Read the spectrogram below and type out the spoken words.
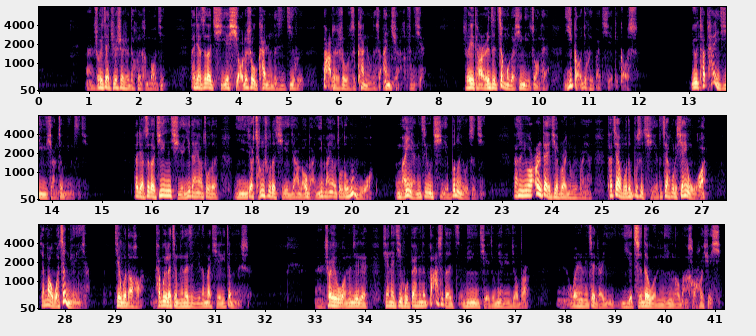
嗯，所以在决策时他会很冒进。大家知道，企业小的时候看重的是机会，大的时候是看重的是安全和风险。所以他儿子这么个心理状态，一搞就会把企业给搞死，因为他太急于想证明自己。大家知道，经营企业一旦要做的，你要成熟的企业家老板一般要做的物我，满眼的只有企业，不能有自己。但是你说二代接班，你会发现他在乎的不是企业，他在乎的先有我，先把我证明一下。结果倒好，他为了证明他自己，能把企业给证明死。嗯，所以我们这个现在几乎百分之八十的民营企业就面临交班嗯。我认为这点也值得我们民营老板好好学习。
